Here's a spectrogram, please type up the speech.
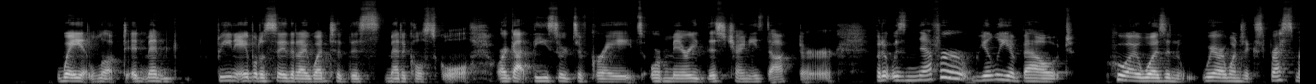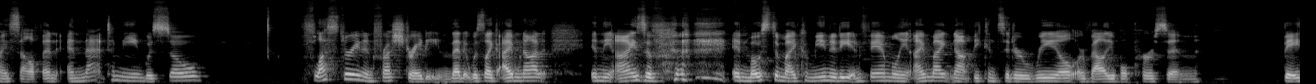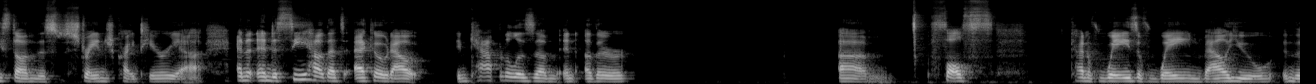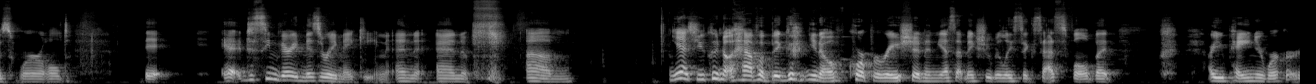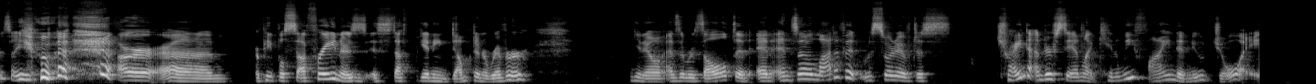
way it looked. It meant being able to say that I went to this medical school or got these sorts of grades or married this Chinese doctor. But it was never really about who I was and where I wanted to express myself. And and that to me was so flustering and frustrating that it was like i'm not in the eyes of in most of my community and family i might not be considered a real or valuable person based on this strange criteria and and to see how that's echoed out in capitalism and other um, false kind of ways of weighing value in this world it it just seemed very misery making. And and um yes you could have a big you know corporation and yes that makes you really successful but are you paying your workers? Are you are um are people suffering? Or is, is stuff getting dumped in a river you know as a result and and and so a lot of it was sort of just trying to understand like can we find a new joy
